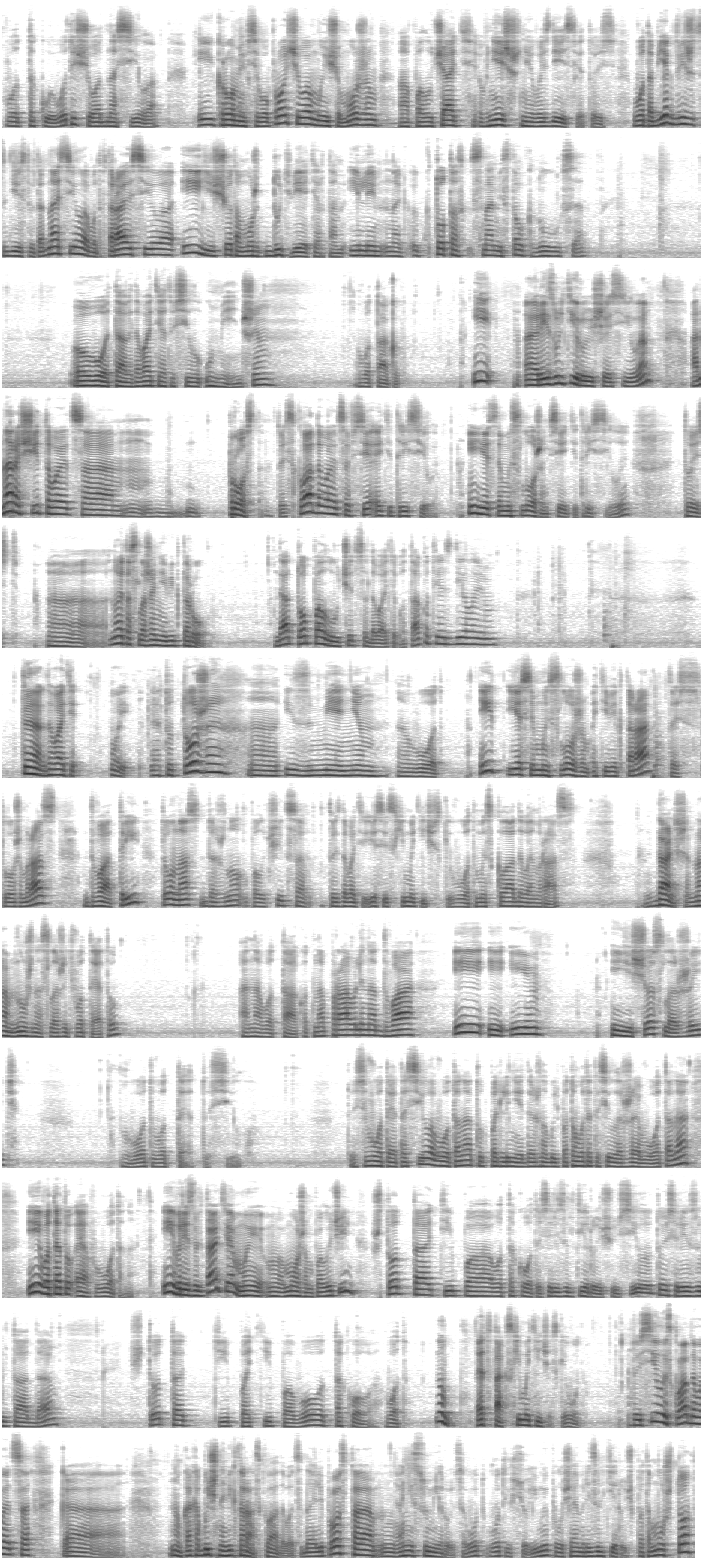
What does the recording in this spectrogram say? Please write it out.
вот такую. Вот еще одна сила. И кроме всего прочего мы еще можем а, получать внешнее воздействие. То есть вот объект движется, действует одна сила, вот вторая сила. И еще там может дуть ветер там. Или кто-то с нами столкнулся. Вот, так, давайте эту силу уменьшим. Вот так вот. И э, результирующая сила, она рассчитывается просто. То есть складываются все эти три силы. И если мы сложим все эти три силы, то есть, э, ну это сложение векторов, да, то получится, давайте вот так вот я сделаю. Так, давайте, ой, эту тоже э, изменим. Вот. И если мы сложим эти вектора, то есть сложим раз, два, три, то у нас должно получиться, то есть давайте, если схематически, вот мы складываем раз. Дальше нам нужно сложить вот эту. Она вот так вот направлена, два. И, и, и, и еще сложить вот, вот эту силу. То есть вот эта сила, вот она, тут подлиннее должно быть. Потом вот эта сила G, вот она. И вот эту F, вот она. И в результате мы можем получить что-то типа вот такого, то есть результирующую силу, то есть результат, да, что-то типа, типа вот такого, вот. Ну, это так, схематически, вот. То есть силы складываются, к, ну, как обычно вектора складываются, да, или просто они суммируются, вот, вот и все. И мы получаем результирующий, потому что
